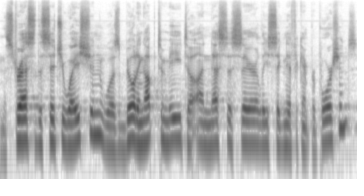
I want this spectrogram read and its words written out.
and the stress of the situation was building up to me to unnecessarily significant proportions.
